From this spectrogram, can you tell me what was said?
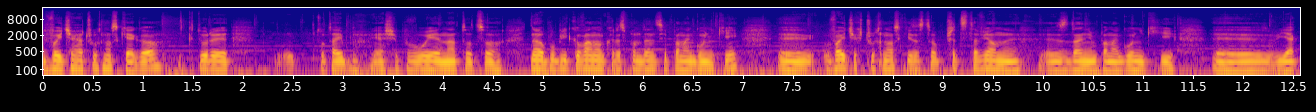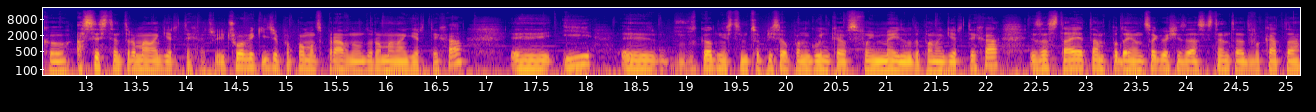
Wojciecha Czuchnowskiego, który tutaj ja się powołuję na to, co na opublikowaną korespondencję pana Guńki. Y, Wojciech Czuchnowski został przedstawiony y, zdaniem pana Guńki y, jako asystent Romana Giertycha, czyli człowiek idzie po pomoc prawną do Romana Giertycha i zgodnie z tym, co pisał pan Guńka w swoim mailu do pana Giertycha, zastaje tam podającego się za asystenta adwokata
